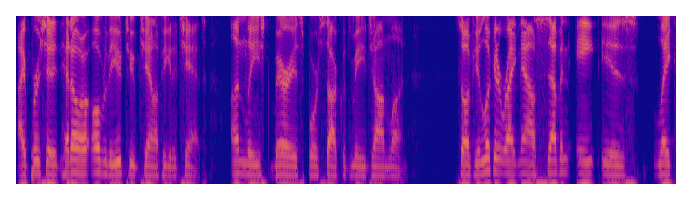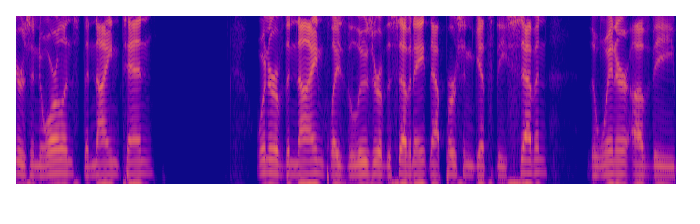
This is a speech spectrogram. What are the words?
I appreciate it. Head over to the YouTube channel if you get a chance. Unleashed Bay Area Sports Talk with me, John Lund. So if you look at it right now, 7 8 is Lakers in New Orleans. The 9 10, winner of the 9 plays the loser of the 7 8. That person gets the 7. The winner of the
